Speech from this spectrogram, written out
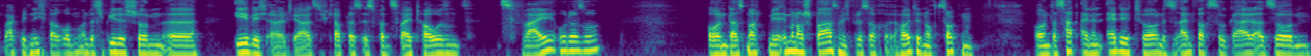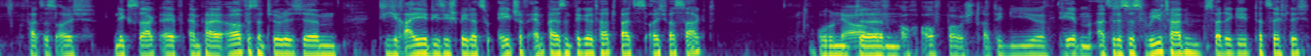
Frag mich nicht warum. Und das Spiel ist schon äh, ewig alt, ja. Also ich glaube, das ist von 2002 oder so. Und das macht mir immer noch Spaß und ich würde es auch heute noch zocken. Und das hat einen Editor und es ist einfach so geil. Also, falls es euch nichts sagt, Empire Earth ist natürlich ähm, die Reihe, die sich später zu Age of Empires entwickelt hat, falls es euch was sagt. Und ja, ähm, auch Aufbaustrategie. Eben, also das ist Realtime-Strategie tatsächlich.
